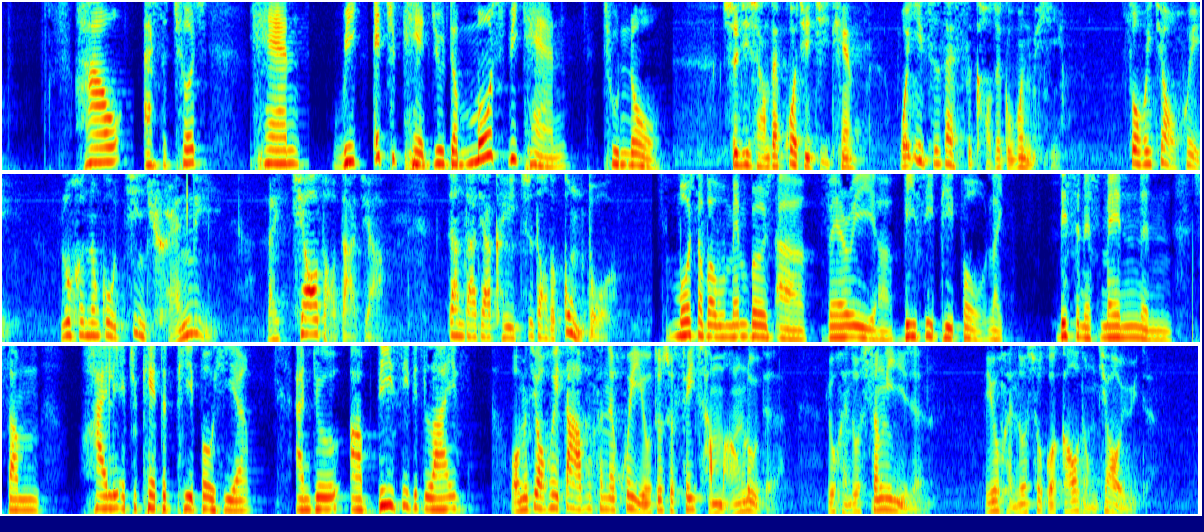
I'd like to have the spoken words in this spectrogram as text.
How, as a church, can we educate you the most we can to know? 实际上，在过去几天，我一直在思考这个问题：作为教会， 如何能够尽全力来教导大家，让大家可以知道的更多。 Most of our members are very uh, busy people, like businessmen and some highly educated people here, and you are busy with life. 我们教会大部分的会友都是非常忙碌的，有很多生意人，也有很多受过高等教育的。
